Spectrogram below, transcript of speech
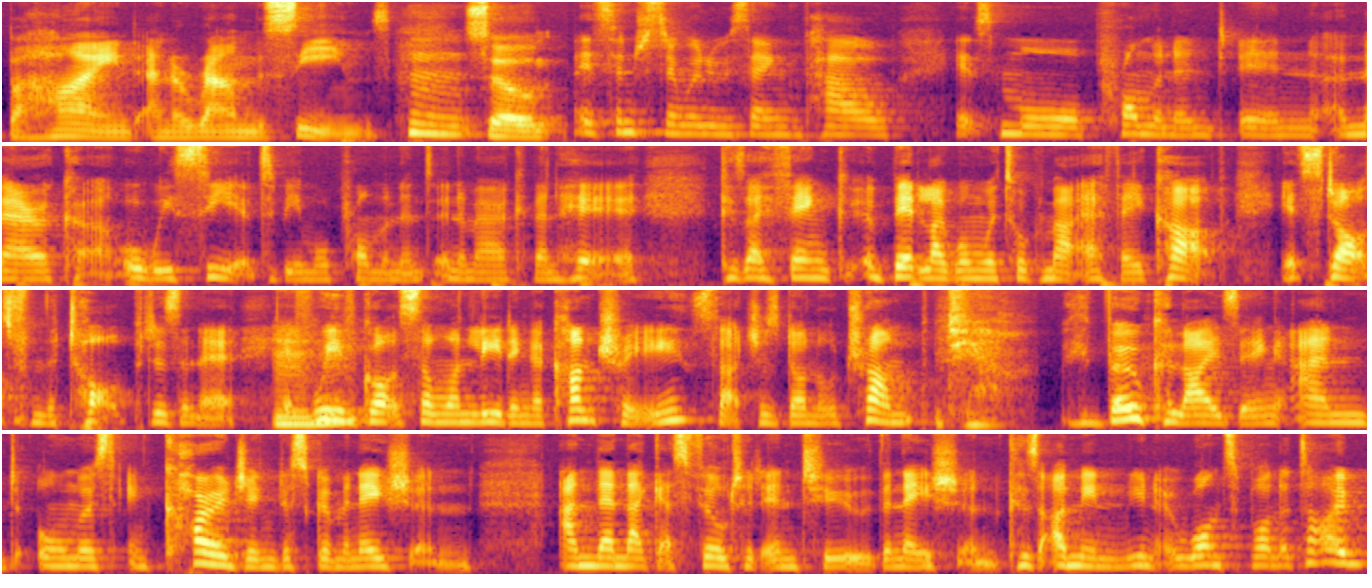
behind and around the scenes hmm. so It's interesting when we were saying how it's more prominent in America, or we see it to be more prominent in America than here. Because I think a bit like when we're talking about FA Cup, it starts from the top, doesn't it? If mm-hmm. we've got someone leading a country, such as Donald Trump, vocalizing and almost encouraging discrimination and then that gets filtered into the nation because i mean you know once upon a time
